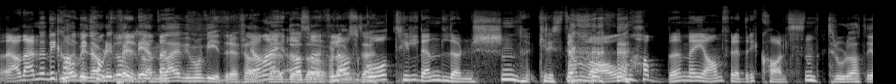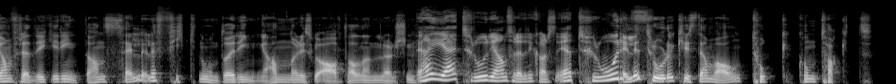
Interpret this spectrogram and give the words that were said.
Ja, nei, men vi kan, Nå vi begynner jeg å bli veldig enig med deg. Vi må videre fra Ja, nei, død altså, og la oss gå til den lunsjen Christian Valen hadde med Jan Fredrik Karlsen. Tror du at Jan Fredrik ringte han selv, eller fikk noen til å ringe han når de skulle avtale denne lunsjen? Ja, jeg tror Jan Fredrik Karlsen Jeg tror Eller tror du Christian Valen tok kontakt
